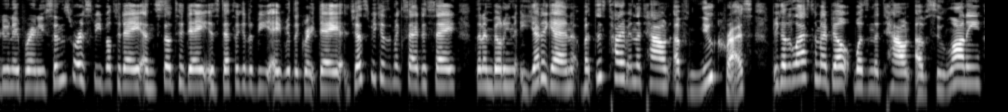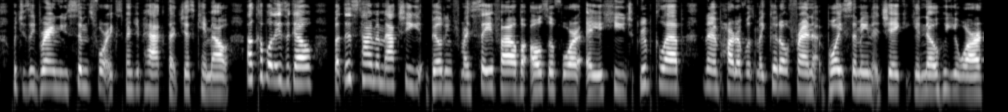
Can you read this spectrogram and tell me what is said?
doing a brand new Sims 4 speed build today, and so today is definitely going to be a really great day, just because I'm excited to say that I'm building yet again, but this time in the town of Newcrest, because the last time I built was in the town of Sulani, which is a brand new Sims 4 expansion pack that just came out a couple days ago, but this time I'm actually building for my save file, but also for a huge group collab that I'm part of with my good old friend, Boy Simming, Jake, you know who you are,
